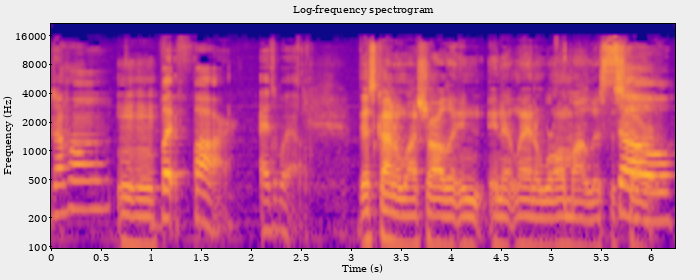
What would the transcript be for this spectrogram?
to home, Mhm. but far as well. That's kind of why Charlotte and, and Atlanta were on my list to start.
